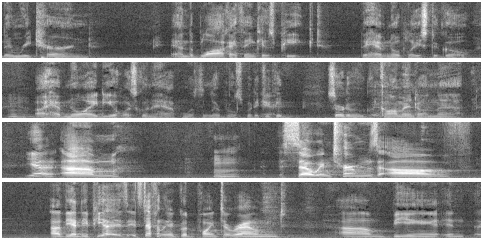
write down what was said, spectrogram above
them returned. And the bloc, I think, has peaked. They have no place to go. I have no idea what's going to happen with the Liberals, but if you could sort of comment on that. Yeah. Um, hmm. So in terms of uh, the NDP, uh, it's, it's definitely a good point around um, being in uh,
